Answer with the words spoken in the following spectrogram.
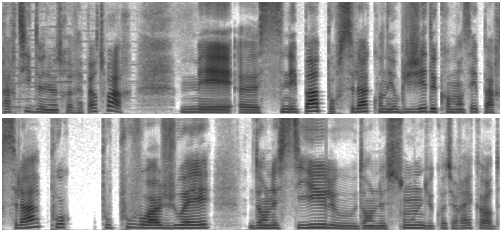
partie de notre répertoire. Mais euh, ce n'est pas pour cela qu'on est obligé de commencer par cela pour pour pouvoir jouer dans le style ou dans le son du quatuor à cordes.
